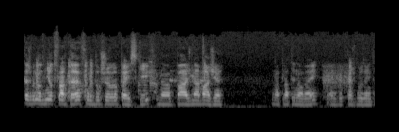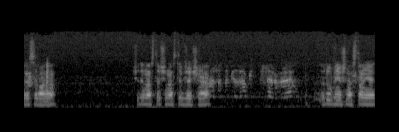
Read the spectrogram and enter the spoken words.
Też będą dni otwarte funduszy europejskich na, ba na bazie na platynowej, jakby ktoś był zainteresowany. 17-18 września. Również na stronie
